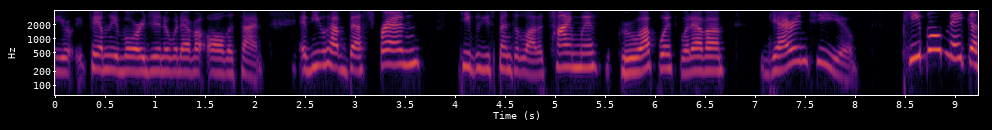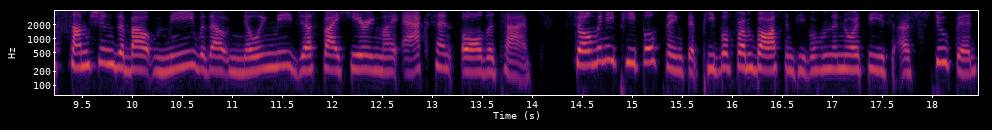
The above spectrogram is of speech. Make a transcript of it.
your family of origin or whatever all the time. If you have best friends, people you spent a lot of time with, grew up with, whatever, guarantee you. People make assumptions about me without knowing me just by hearing my accent all the time. So many people think that people from Boston, people from the Northeast are stupid,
